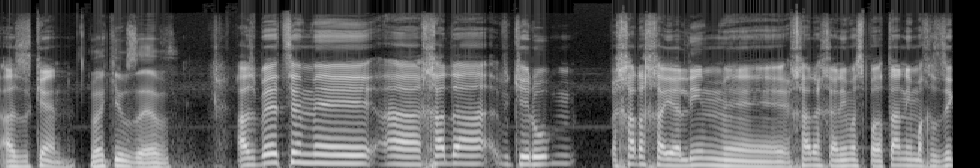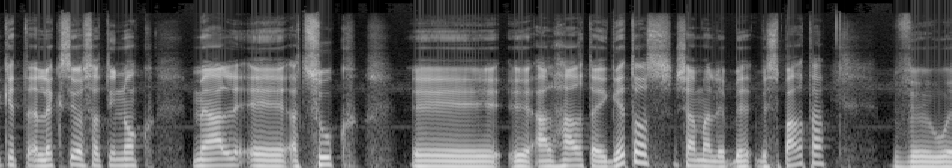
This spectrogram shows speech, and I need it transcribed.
אז כן וכי הוא זאב. אז בעצם אה, אחד ה... כאילו אחד החיילים, אה, אחד החיילים הספרטנים מחזיק את אלקסיוס התינוק מעל אה, הצוק אה, על הר טייגטוס, שם בספרטה. והוא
